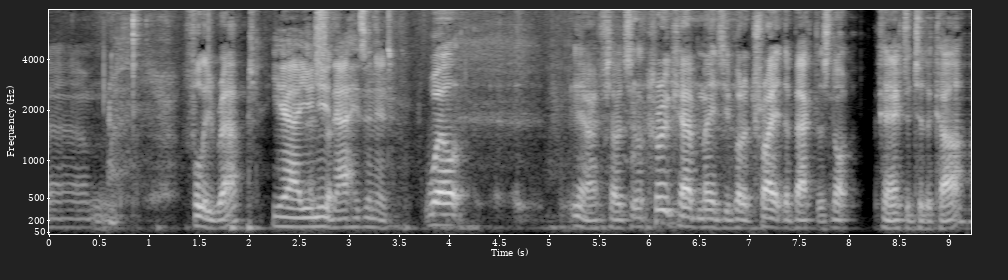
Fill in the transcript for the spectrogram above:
um, fully wrapped. Yeah, you So- need that, isn't it? Well, you know, so it's a crew cab means you've got a tray at the back that's not connected to the car,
